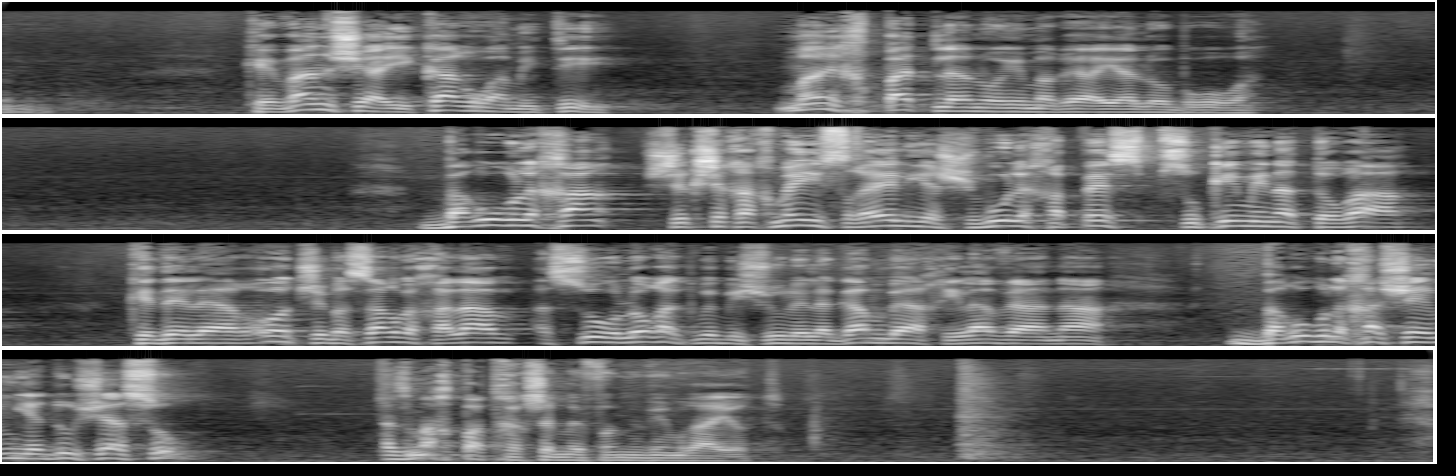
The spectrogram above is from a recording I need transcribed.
כיוון שהעיקר הוא אמיתי, מה אכפת לנו אם הראייה לא ברורה? ברור לך שכשחכמי ישראל ישבו לחפש פסוקים מן התורה כדי להראות שבשר וחלב אסור לא רק בבישול, אלא גם באכילה והנאה, ברור לך שהם ידעו שאסור? אז מה אכפת לך עכשיו מאיפה הם מביאים ראיות?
